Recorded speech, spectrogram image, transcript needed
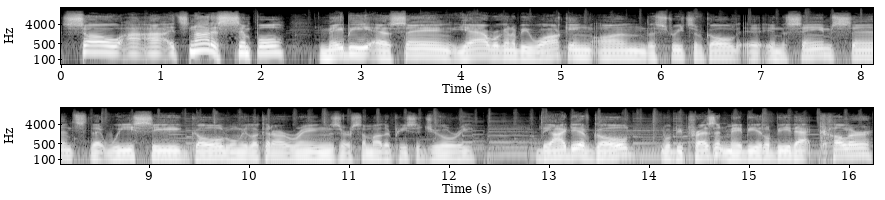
So uh, it's not as simple, maybe, as saying, yeah, we're going to be walking on the streets of gold in the same sense that we see gold when we look at our rings or some other piece of jewelry. The idea of gold will be present. Maybe it'll be that color,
